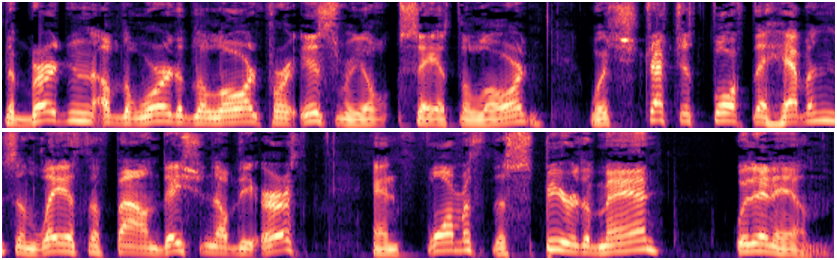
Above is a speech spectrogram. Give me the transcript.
the burden of the word of the Lord for Israel, saith the Lord, which stretcheth forth the heavens and layeth the foundation of the earth, and formeth the spirit of man within him.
